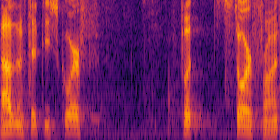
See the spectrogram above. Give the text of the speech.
1,050 square foot storefront.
